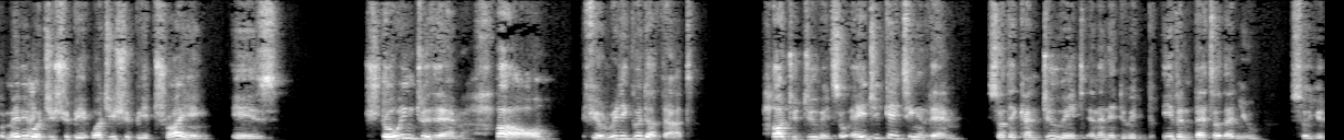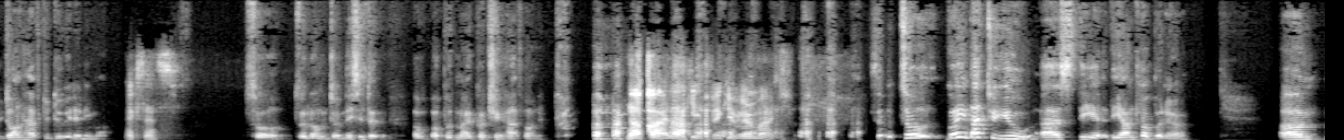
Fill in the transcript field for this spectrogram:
But maybe what you should be what you should be trying is showing to them how, if you're really good at that, how to do it. So educating them so they can do it and then they do it even better than you. So you don't have to do it anymore. Makes sense. So the long term. This is the I'll, I'll put my coaching hat on. No, I like it. Thank you very much. So, so going back to you as the the entrepreneur, um,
